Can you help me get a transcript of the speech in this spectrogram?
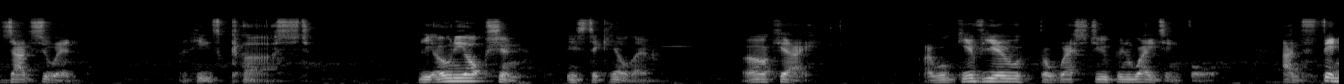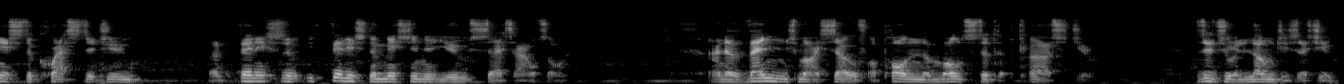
Zadzuin, and he's cursed. The only option is to kill him. Okay. I will give you the rest you've been waiting for, and finish the quest that you and finish the finish the mission that you set out on, and avenge myself upon the monster that cursed you. Zidrua lunges at you,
